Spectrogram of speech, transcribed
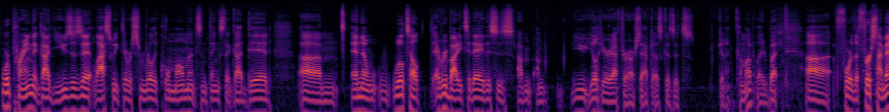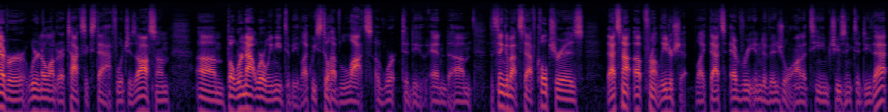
we're praying that God uses it. Last week, there were some really cool moments and things that God did. Um, and then we'll tell everybody today, this is, I'm, I'm, you, you'll hear it after our staff does because it's going to come up later. But uh, for the first time ever, we're no longer a toxic staff, which is awesome. Um, but we're not where we need to be. Like we still have lots of work to do. And um, the thing about staff culture is that's not upfront leadership. Like that's every individual on a team choosing to do that.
